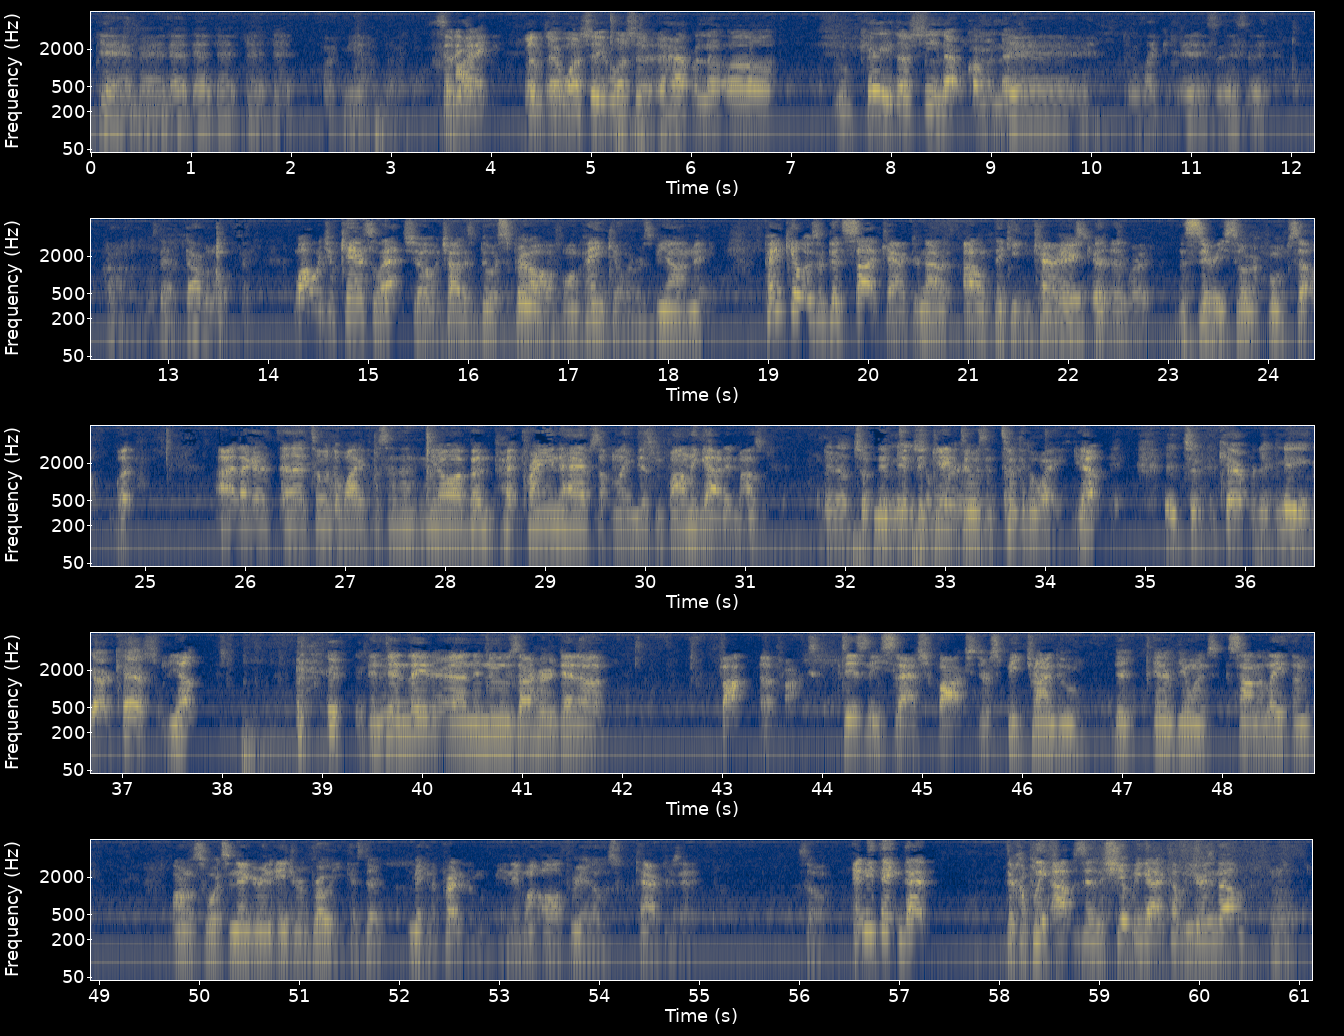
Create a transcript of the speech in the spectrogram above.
Yeah, man. That that that that that fucked me up, bro. So they're gonna. If that once it once it happened to uh UK, I seen that coming Yeah, there. it was like it's a, it's a uh, what's that domino effect? Why would you cancel that show and try to do a spinoff on Painkiller? Is beyond me. Painkiller's a good side character. Not, a, I don't think he can carry Main a, character, a, right? the series for, for himself. But I, like I uh, told the wife, I said, you know, I've been p- praying to have something like this. We finally got it. Might as well- They done took They, the knee they to us and took it away. Yep, They took the Kaepernick knee and got canceled. yep. And then later in the news, I heard that uh, Fox, uh, Fox, Disney slash Fox, they're speak trying to they're interviewing Sanaa Lathan, Arnold Schwarzenegger, and Adrien Brody because they're making a Predator movie and they want all three of those characters in it. So anything that the complete opposite of the shit we got a couple years ago,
